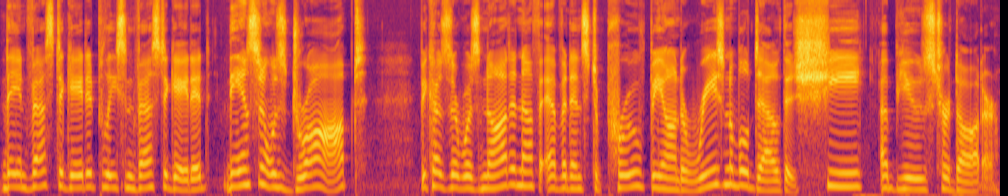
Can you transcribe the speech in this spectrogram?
they investigated, police investigated. The incident was dropped because there was not enough evidence to prove beyond a reasonable doubt that she abused her daughter.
